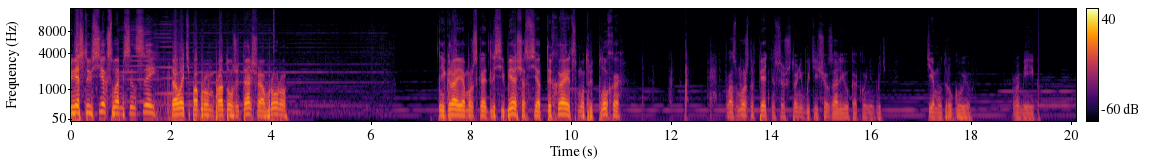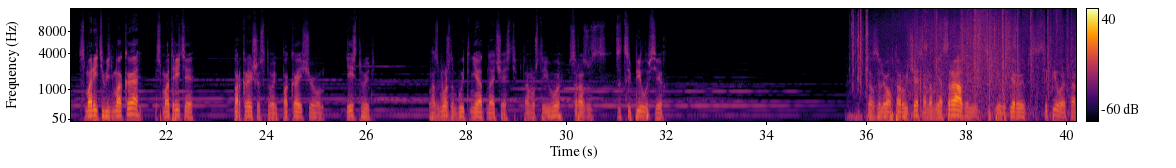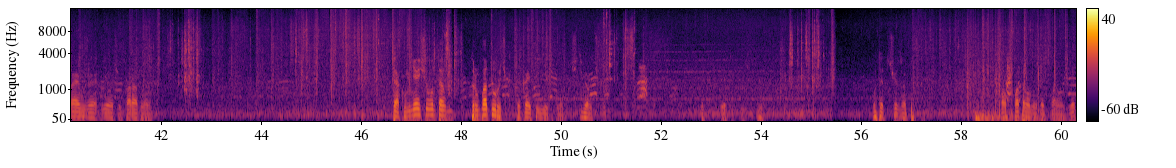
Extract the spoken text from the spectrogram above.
Приветствую всех, с вами Сенсей. Давайте попробуем продолжить дальше Аврору. Играю я, можно сказать, для себя. Сейчас все отдыхают, смотрят плохо. Возможно, в пятницу что-нибудь еще залью, какую-нибудь тему другую, кроме игр. Смотрите Ведьмака и смотрите Far Cry 6, пока еще он действует. Возможно, будет не одна часть, потому что его сразу зацепило всех. Сейчас заливал вторую часть, она меня сразу не зацепила. Первая зацепила, а вторая уже не очень порадовала. Так, у меня еще вон там трубадурочка какая-то есть, блядь, четверочка. Это, вот это что за Пал патроны опять, по-моему, нет?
